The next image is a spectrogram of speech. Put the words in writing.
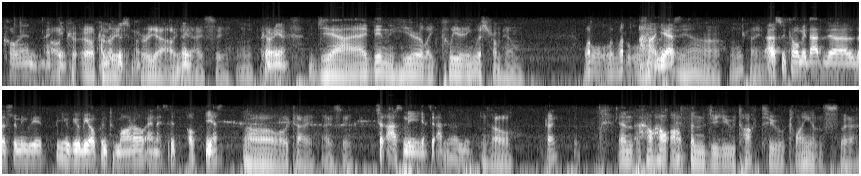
Korean, I Oh, think. Ko- oh Korea. too sure. Korea. Okay, I see. Okay. Korea. Yeah, I didn't hear like clear English from him. What? What? lang- yes. Yeah. Okay. Uh, she told me that the the swimming will be, will be open tomorrow, and I said, oh yes. Oh, okay. I see. Just ask me. Yes, ask me. Oh, okay. And how how often do you talk to clients there?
